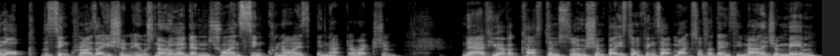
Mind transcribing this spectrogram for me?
block the synchronization. It was no longer going to try and synchronize in that direction. Now, if you have a custom solution based on things like Microsoft Identity Manager, MIM,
